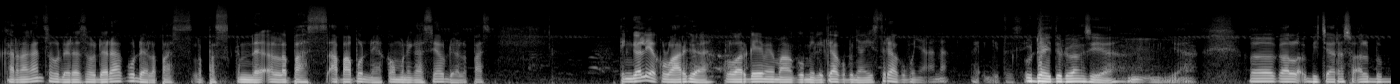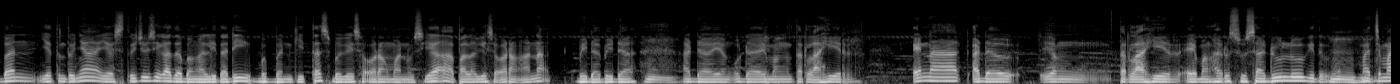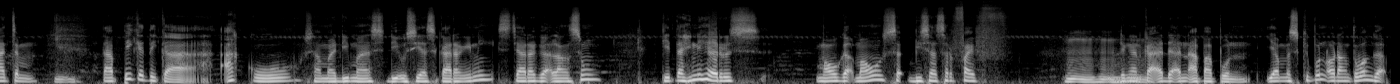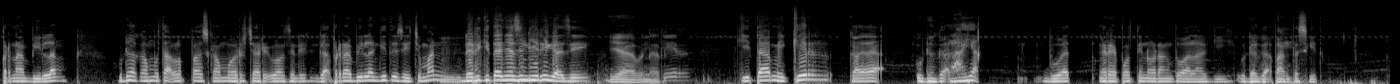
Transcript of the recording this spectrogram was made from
karena kan saudara-saudara aku udah lepas lepas kenda, lepas apa pun ya komunikasinya udah lepas tinggal ya keluarga keluarga yang memang aku miliki aku punya istri aku punya anak kayak gitu sih udah itu doang sih ya Mm-mm. ya Eh, kalau bicara soal beban ya tentunya ya setuju sih kata Bang Ali tadi beban kita sebagai seorang manusia apalagi seorang anak beda-beda Mm-mm. ada yang udah emang terlahir enak ada yang terlahir emang harus susah dulu gitu Mhm. macem-macem Mm-mm. tapi ketika aku sama Dimas di usia sekarang ini secara gak langsung kita ini harus mau gak mau bisa survive Mm-mm. dengan keadaan apa pun ya meskipun orang tua nggak pernah bilang udah kamu tak lepas kamu harus cari uang sendiri nggak pernah bilang gitu sih cuman Hmm. dari kitanya sendiri gak sih Iya benar. Mikir- kita mikir kayak udah nggak layak buat ngerepotin orang tua lagi udah nggak Oke. pantas gitu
